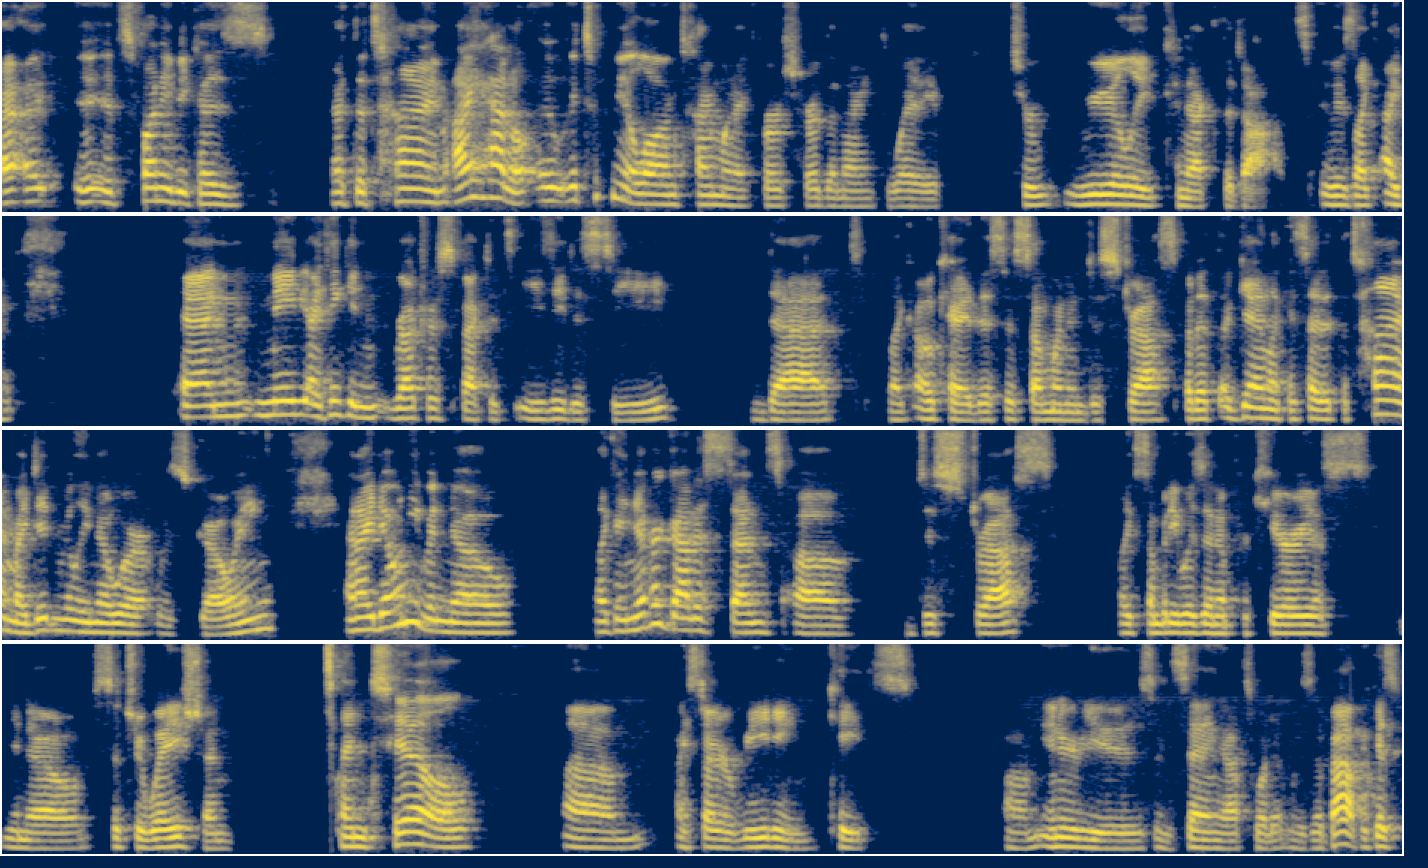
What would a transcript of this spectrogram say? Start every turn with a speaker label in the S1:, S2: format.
S1: I, it's funny because at the time I had a, it, it, took me a long time when I first heard the ninth wave to really connect the dots. It was like I and maybe I think in retrospect it's easy to see that like okay this is someone in distress. But at, again like I said at the time I didn't really know where it was going. And I don't even know like I never got a sense of distress like somebody was in a precarious you know situation until um, I started reading Kate's um, interviews and saying that's what it was about. Because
